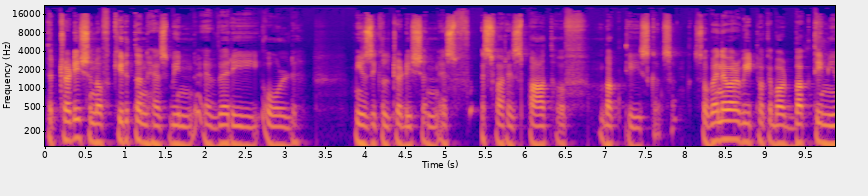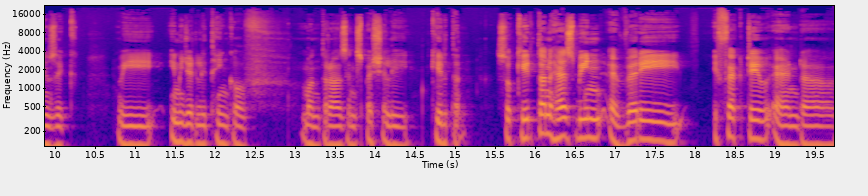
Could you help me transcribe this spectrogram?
the tradition of kirtan has been a very old musical tradition as, as far as path of bhakti is concerned. So whenever we talk about bhakti music, we immediately think of mantras and especially kirtan. So kirtan has been a very effective and uh,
